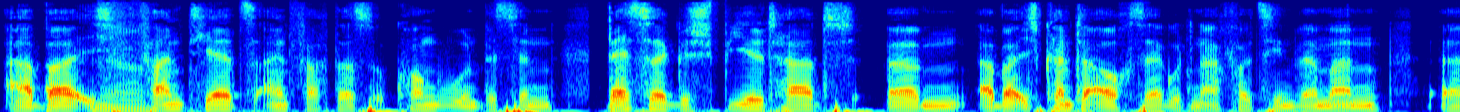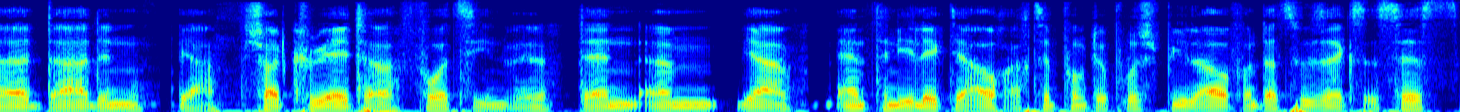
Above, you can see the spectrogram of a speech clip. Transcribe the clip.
Aber ich ja. fand jetzt einfach, dass Okongwu ein bisschen besser gespielt hat. Ähm, aber ich könnte auch sehr gut nachvollziehen, wenn man äh, da den ja, Shot Creator vorziehen will. Denn ähm, ja, Anthony legt ja auch 18 Punkte pro Spiel auf und dazu 6 Assists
